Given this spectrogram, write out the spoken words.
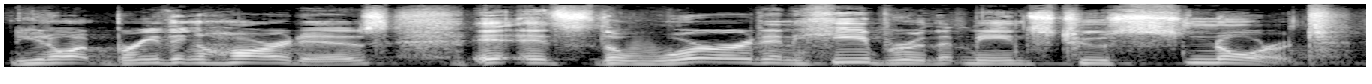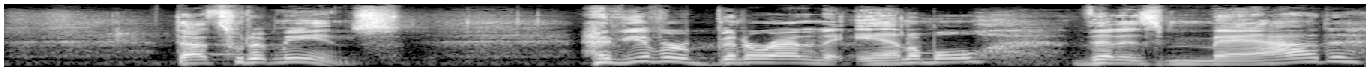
You know what breathing hard is? It's the word in Hebrew that means to snort. That's what it means. Have you ever been around an animal that is mad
